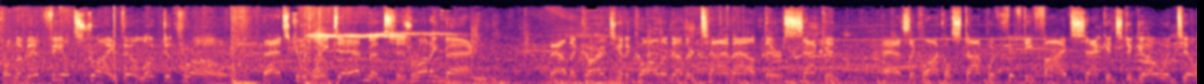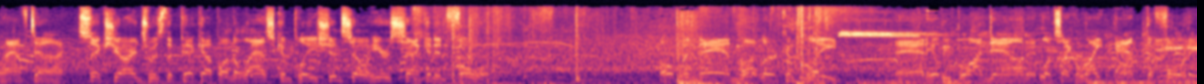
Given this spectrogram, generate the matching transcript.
From the midfield stripe, they'll look to throw. That's complete to Edmonds, his running back. Now the Cards going to call another timeout, their second, as the clock will stop with 55 seconds to go until halftime. Six yards was the pickup on the last completion, so here's second and four. Open man, Butler complete. And he'll be brought down, it looks like right at the 40.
